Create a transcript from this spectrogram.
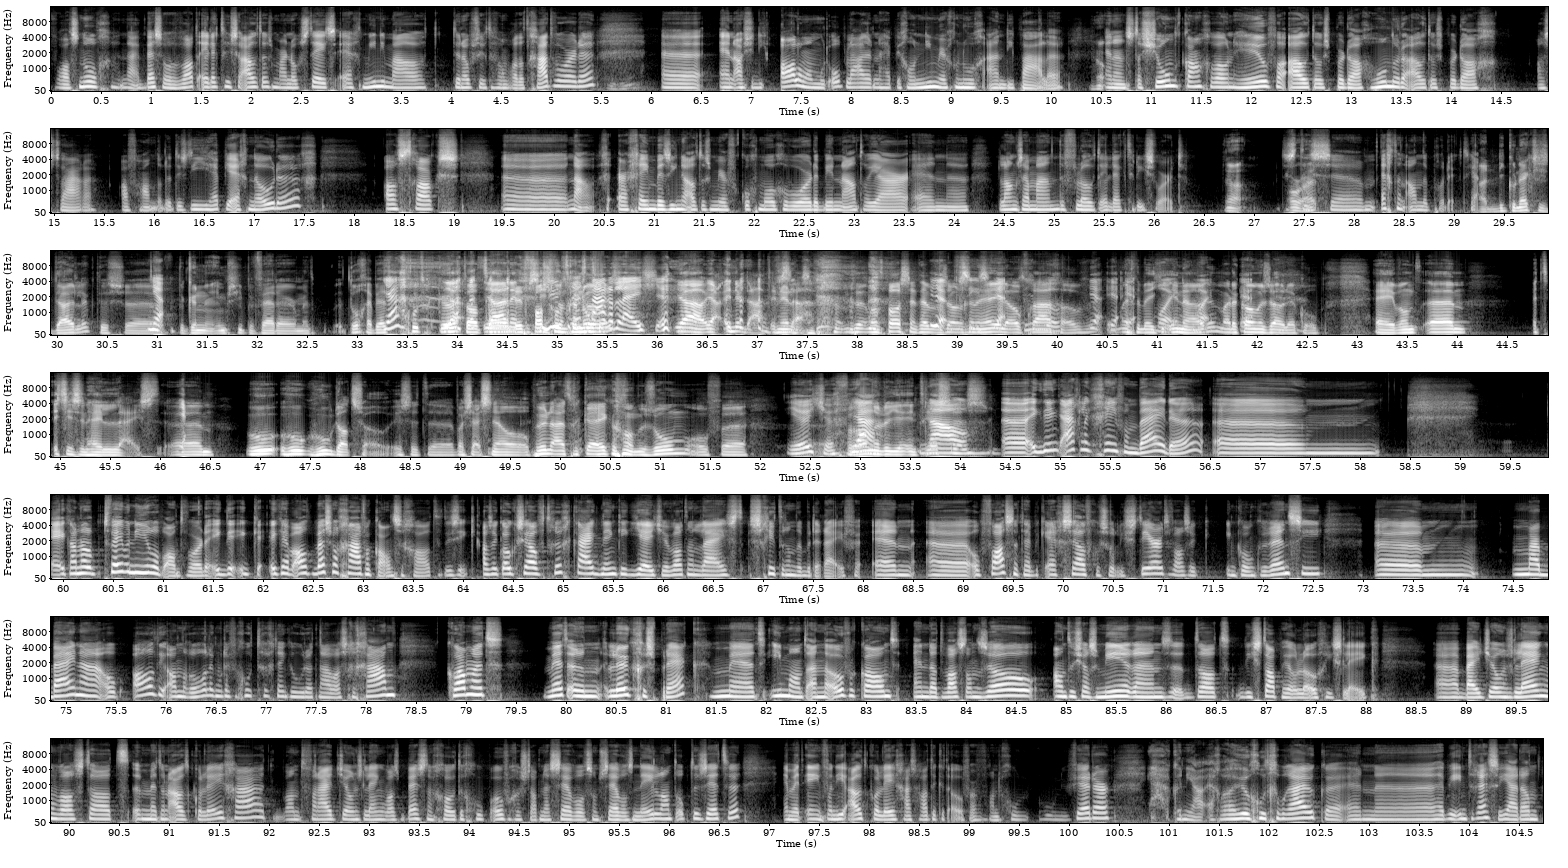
vooralsnog nou, best wel wat elektrische auto's, maar nog steeds echt minimaal ten opzichte van wat het gaat worden. Mhm. Eh, en als je die allemaal moet opladen, dan heb je gewoon niet meer genoeg aan die palen. Ja. En een station kan gewoon heel veel auto's per dag, honderden auto's per dag, als het ware, afhandelen. Dus die heb je echt nodig. Als straks eh, nou, er geen benzineauto's meer verkocht mogen worden binnen een aantal jaar en eh, langzaamaan de vloot elektrisch wordt. Ja. Dus het is ehm, echt een ander product. Ja. Nou, die connectie is duidelijk, dus eh, Ja. we kunnen in principe verder met... Toch? Heb jij Ja. het goed gekeurd Ja. dat Ja, eh, nee, dit precies. vast Nu goed terug genoeg naar het lijstje. Ja, ja, inderdaad, inderdaad. Want vastnet hebben we Ja, zo nog een hele Ja, hoop vragen over. Ja, ja, om echt ja. een beetje Mooi, inhouden, mooi. maar daar Ja. komen we zo lekker op. hey, want ehm, het, het is een hele lijst. Ehm, hoe, hoe, hoe dat zo? Is het, eh, was jij snel op hun uitgekeken andersom? Of eh, Jeetje. veranderde je Nou, interesses? eh, ik denk eigenlijk geen van beide. Ehm, ik kan er op twee manieren op antwoorden. Ik, ik, ik heb altijd best wel gave kansen gehad. Dus ik, als ik ook zelf terugkijk, denk ik, jeetje, wat een lijst schitterende bedrijven. En eh, op Fastnet heb ik echt zelf gesolliciteerd, was ik in concurrentie. Ehm, maar bijna op al die andere rollen, ik moet even goed terugdenken hoe dat nou was gegaan, kwam het met een leuk gesprek met iemand aan de overkant. En dat was dan zo enthousiasmerend dat die stap heel logisch leek. Eh, bij Jones Lang was dat eh, met een oud collega. Want vanuit Jones Lang was best een grote groep overgestapt naar Sevels om Sevels Nederland op te zetten. En met een van die oud-collega's had ik het over van hoe, hoe nu verder. Ja, we kunnen jou echt wel heel goed gebruiken. En eh, heb je interesse? Ja, dan,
